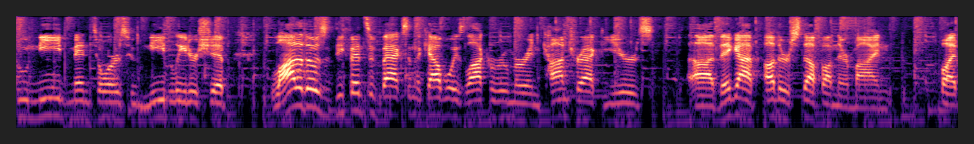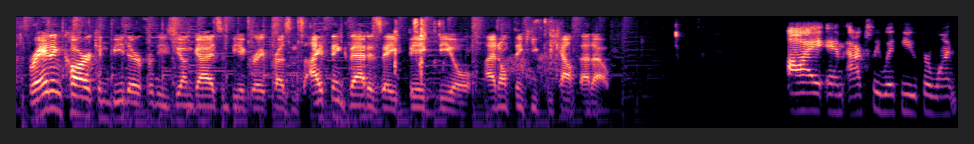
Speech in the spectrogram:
who need mentors, who need leadership. A lot of those defensive backs in the Cowboys locker room are in contract years. Uh, they got other stuff on their mind. But Brandon Carr can be there for these young guys and be a great presence. I think that is a big deal. I don't think you can count that out. I am actually with you for once,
